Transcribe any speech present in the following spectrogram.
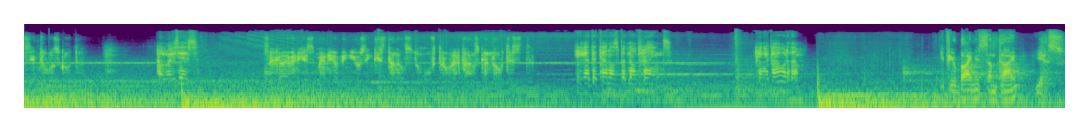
Sintel was good. Always is. The guy and his men have been using these tunnels to move through Verdansk unnoticed. He had the tunnels but no trains. Can you power them? If you buy me some time, yes.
